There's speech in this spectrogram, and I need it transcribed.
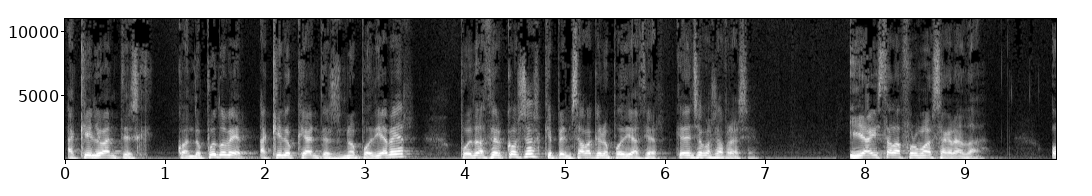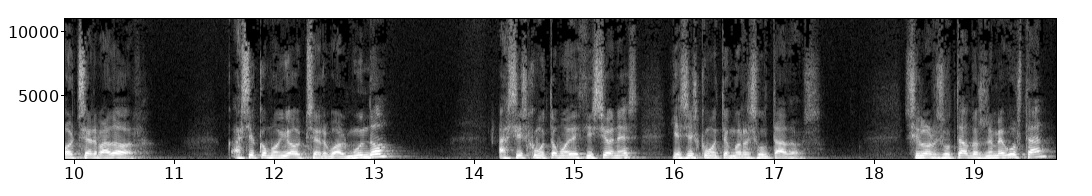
aquello antes cuando puedo ver aquello que antes no podía ver, puedo hacer cosas que pensaba que no podía hacer. Quédense con esa frase. Y ahí está la fórmula sagrada. Observador. Así como yo observo al mundo, así es como tomo decisiones y así es como tengo resultados. Si los resultados no me gustan,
